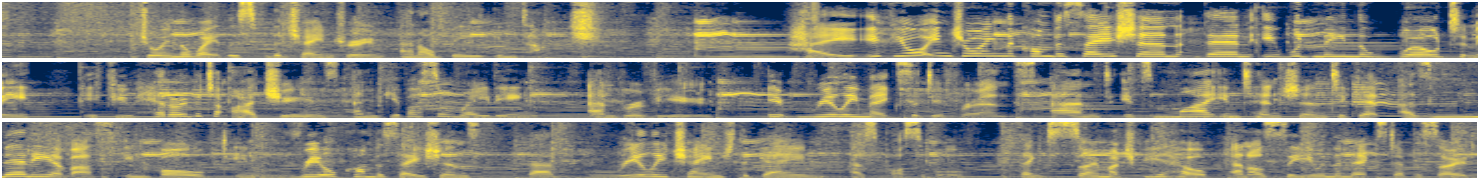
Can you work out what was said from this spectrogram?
Join the waitlist for the change room and I'll be in touch. Hey, if you're enjoying the conversation, then it would mean the world to me if you head over to iTunes and give us a rating and review. It really makes a difference, and it's my intention to get as many of us involved in real conversations that really change the game as possible. Thanks so much for your help, and I'll see you in the next episode.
